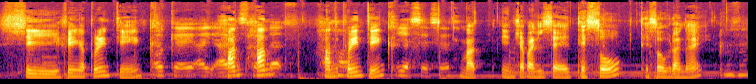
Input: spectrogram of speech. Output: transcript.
see fingerprinting Okay, I, I hand hand that hand uh-huh. printing. Yes, yes, yes. But in Japanese say teso, teso uranai. Mm-hmm.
